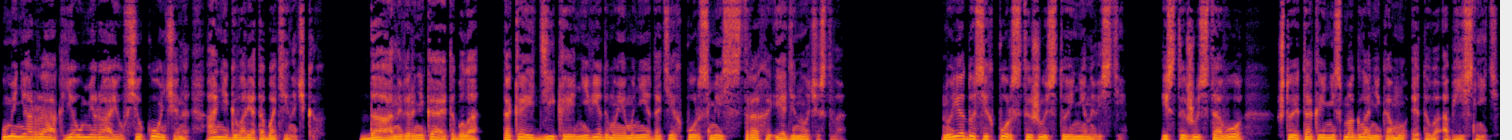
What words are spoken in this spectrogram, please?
У меня рак, я умираю, все кончено, а они говорят о ботиночках. Да, наверняка это была такая дикая, неведомая мне до тех пор смесь страха и одиночества. Но я до сих пор стыжусь той ненависти. И стыжусь того, что я так и не смогла никому этого объяснить.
